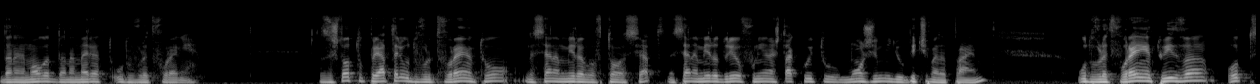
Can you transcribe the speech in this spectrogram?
да не могат да намерят удовлетворение. Защото, приятели, удовлетворението не се намира в този свят, не се намира дори в уния неща, които можем или обичаме да правим. Удовлетворението идва от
